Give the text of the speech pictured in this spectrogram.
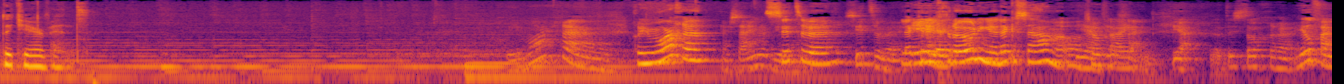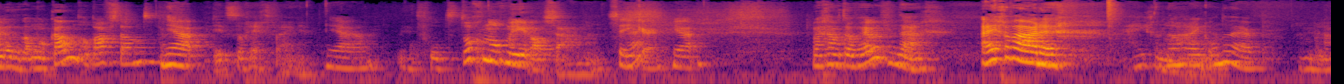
dat je er bent. Goedemorgen. Goedemorgen. Daar zijn we weer. Zitten we Zitten we. lekker in Groningen, lekker samen. Oh, ja, zo fijn. Ja, dat is toch eh, heel fijn dat het allemaal kan op afstand. Ja, Dit is toch echt fijn. Hè? ja, Het voelt toch nog meer als samen. zeker. Ja. Waar gaan we het over hebben vandaag? Eigenwaarde, Eigenwaarde. belangrijk onderwerp. Een belangrijk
